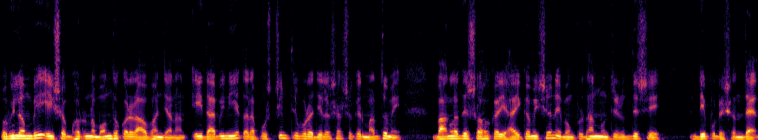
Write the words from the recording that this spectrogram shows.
অবিলম্বে এইসব ঘটনা বন্ধ করার আহ্বান জানান। এই দাবি নিয়ে তারা পশ্চিম ত্রিপুরা জেলাশাসকের মাধ্যমে বাংলাদেশ সহকারী হাইকমিশন এবং প্রধানমন্ত্রীর উদ্দেশ্যে ডেপুটেশন দেন।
